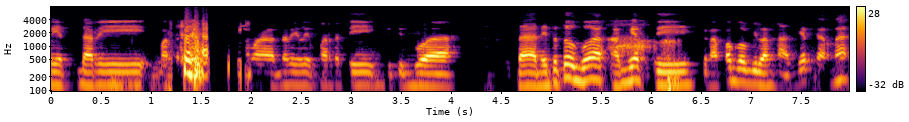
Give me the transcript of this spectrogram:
lead dari marketing sama dari lead marketing di tim gue dan itu tuh gue kaget sih. Kenapa gue bilang kaget? Karena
